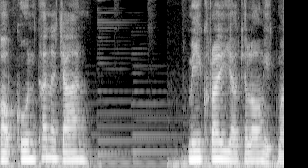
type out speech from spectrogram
ขอบคุณท่านอาจารย์ มีใครอยากจะลองอีกไหม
